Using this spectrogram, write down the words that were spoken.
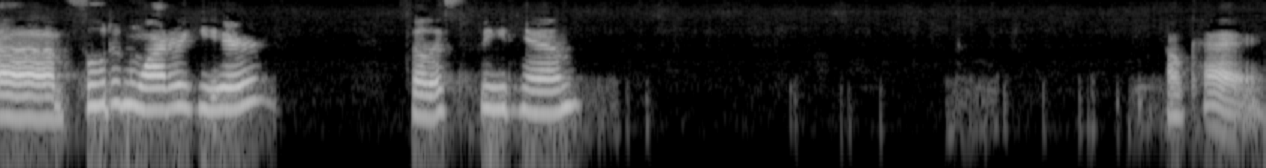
um, food and water here. So let's feed him. Okay.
